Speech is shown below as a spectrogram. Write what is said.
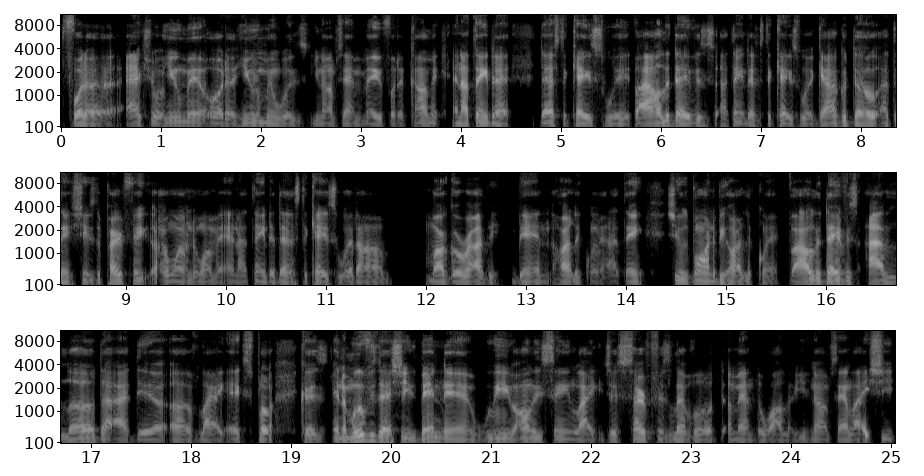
for the actual human or the human was you know i'm saying made for the comic. And i think that that's the case with viola davis. I think that's the case with gal gadot. I think she's the perfect uh, wonder woman. And i think that that's the case with um Margot Robbie being Harley Quinn. I think she was born to be Harley Quinn. Viola Davis, I love the idea of like explore because in the movies that she's been in, we've only seen like just surface level Amanda Waller. You know what I'm saying? Like she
